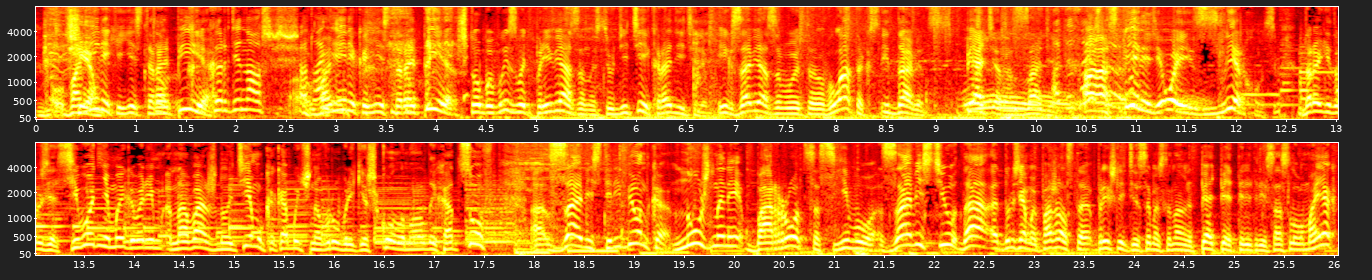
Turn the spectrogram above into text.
В Чем? Америке есть терапия. Кардинал В Шотландии. Америке есть терапия, чтобы вызвать привязанность у детей к родителям. Их завязывают э, в латекс и давят пятеро сзади. А знаешь, А спереди, ой, сверху. Дорогие друзья, сегодня мы говорим на важную тему, как обычно в рубрике «Школа молодых отцов». А, Зависть ребенка. Нужно ли бороться с его завистью? Да, друзья мои, пожалуйста, пришлите смс на номер 5533 со словом «Маяк».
